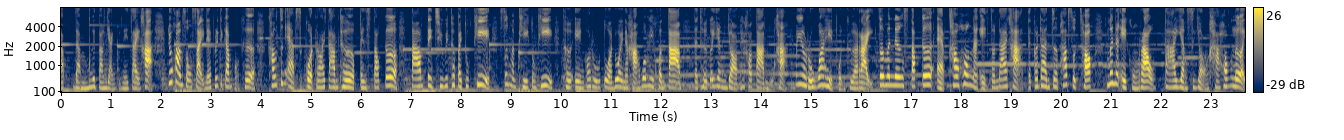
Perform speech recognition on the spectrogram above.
ลับดำมืดบางอย่างอยู่ในใจค่ะ ด้วยความสงสัยในพฤติกรรมของเธอ เขาจึงแอบสะกดรอยตามเธอเป็นสตอกเกอร์ตามติดชีวิตเธอไปทุกที่ ซึ่งมันพีคตรงที่เธอเองก็รู้ตัวด้วยนะคะ ว่ามีคนตาม แต่เธอก็ยังยอมให้เขาตามอยู่ค่ะ ไม่รู้ว่าเหตุผลคืออะไร จนวันหนึ่งสตอกเกอร์แอบเข้าห้องนางเอกจนได้ค่ะ แต่ก็ดันเจอภาพสุดช็อก เมื่อนางเอกของเราตายอย่างสยองคาห้องเลย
